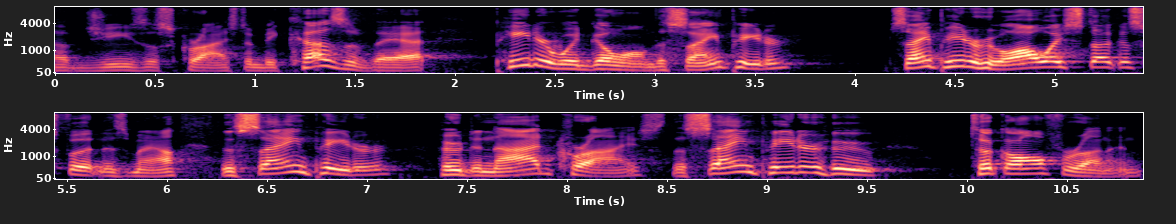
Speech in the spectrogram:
of Jesus Christ. And because of that, Peter would go on, the same Peter, same Peter who always stuck his foot in his mouth, the same Peter who denied Christ, the same Peter who took off running.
